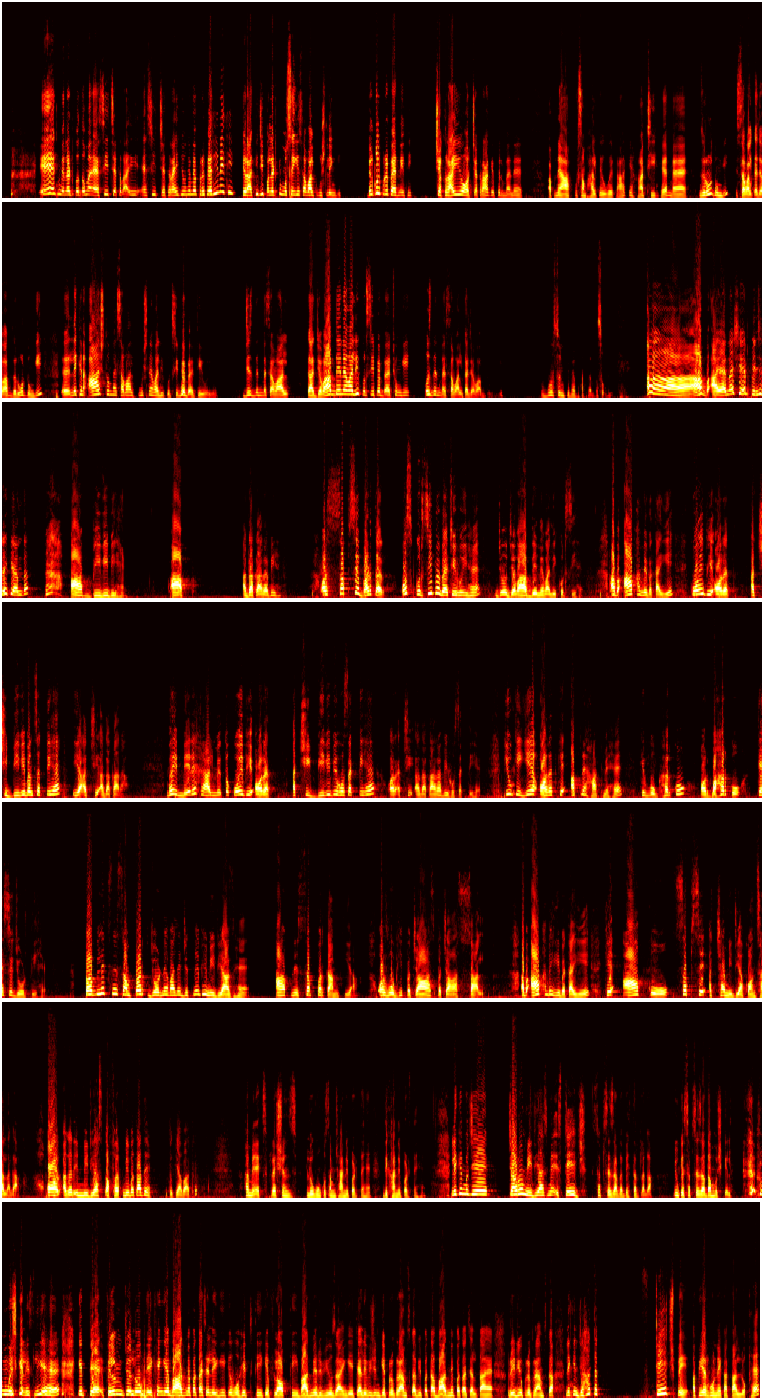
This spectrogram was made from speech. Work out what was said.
एक मिनट को तो मैं ऐसी चकराई ऐसी चकराई क्योंकि मैं प्रिपेयर ही नहीं थी। कि राखी जी पलट के मुझसे ये सवाल पूछ लेंगी। बिल्कुल प्रिपेयर नहीं थी। चकराई और चकरा के फिर मैंने अपने आप को संभालते हुए कहा कि हाँ ठीक है, मैं ज़रूर दूँगी। इस सवाल का जवाब ज़रूर दूँगी। लेकिन आज तो मैं सवाल पूछने वाली कुर्सी पे बैठी हुई हूँ। जिस दिन मैं सवाल का जवाब देने वाली कुर्सी पे बैठूँगी, उस दिन मैं सवाल का जवाब दूँगी। तो वो सुन के मैं बहुत नर्वस हो गई थी। आ, अब आया ना शेर पिंजरे के अंदर? आप बीवी भी हैं। आप अदाकारा भी हैं। और सबसे बढ़कर उस कुर्सी पे बैठी हुई हैं जो जवाब देने वाली कुर्सी है। अब आप हमें बताइए कोई भी औरत अच्छी बीवी बन सकती है या अच्छी अदाकारा? भाई मेरे ख्याल में तो कोई भी औरत अच्छी बीवी भी हो सकती है और अच्छी अदाकारा भी हो सकती है। क्योंकि ये औरत के अपने हाथ में है कि वो घर को और बाहर को कैसे जोड़ती है। पब्लिक से संपर्क जोड़ने वाले जितने भी मीडियाज हैं, आपने सब पर काम किया और वो भी पचास पचास साल। अब आप हमें ये बताइए कि आपको सबसे अच्छा मीडिया कौन सा लगा? और अगर इन मीडियाज का फ़र्क भी बता दें तो क्या बात है? हमें एक्सप्रेशंस लोगों को समझाने पड़ते हैं, दिखाने पड़ते हैं। लेकिन मुझे चारों मीडियाज में स्टेज सबसे ज़्यादा बेहतर लगा, क्योंकि सबसे ज़्यादा मुश्किल मुश्किल इसलिए है कि फ़िल्म जो लोग देखेंगे, बाद में पता चलेगी कि वो हिट थी कि फ्लॉप थी, बाद में रिव्यूज़ आएँगे, टेलीविज़न के प्रोग्राम्स का भी पता, बाद में पता चलता है, रेडियो प्रोग्राम्स का। लेकिन जहाँ तक स्टेज पे अपियर होने का ताल्लुक है,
